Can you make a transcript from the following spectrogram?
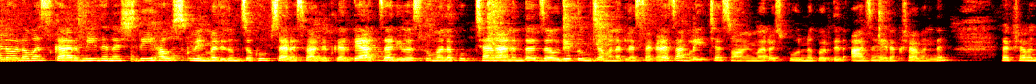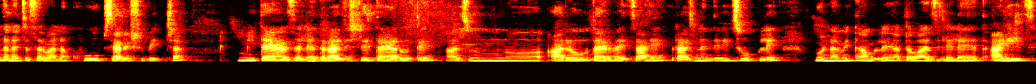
हॅलो नमस्कार. मी धनश्री हाऊस क्वीनमध्ये तुमचं खूप सारं स्वागत करते. आजचा दिवस तुम्हाला खूप छान आनंदात जाऊ दे. तुमच्या मनातल्या सगळ्या चांगल्या इच्छा स्वामी महाराज पूर्ण करू देत आज आहे रक्षाबंधन. रक्षाबंधनाच्या सर्वांना खूप साऱ्या शुभेच्छा. मी तयार झाले आता. राजश्री तयार होते. अजून आरव तयार व्हायचा आहे. राजनंदिनी झोपले. म्हणून आम्ही थांबलोय. आता वाजलेले आहेत अडीच.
